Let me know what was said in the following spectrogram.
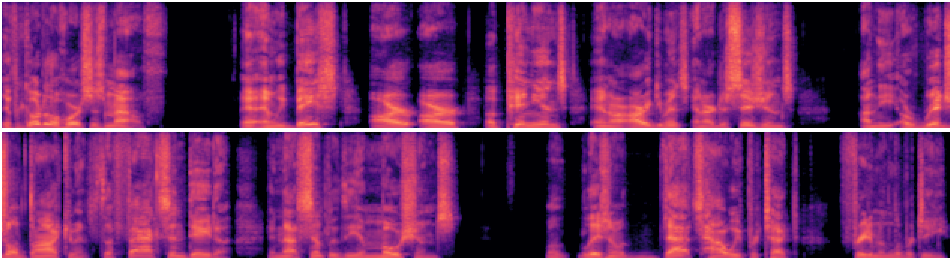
if we go to the horse's mouth and, and we base our our opinions and our arguments and our decisions on the original documents, the facts and data, and not simply the emotions, well, ladies and gentlemen, that's how we protect freedom and liberty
